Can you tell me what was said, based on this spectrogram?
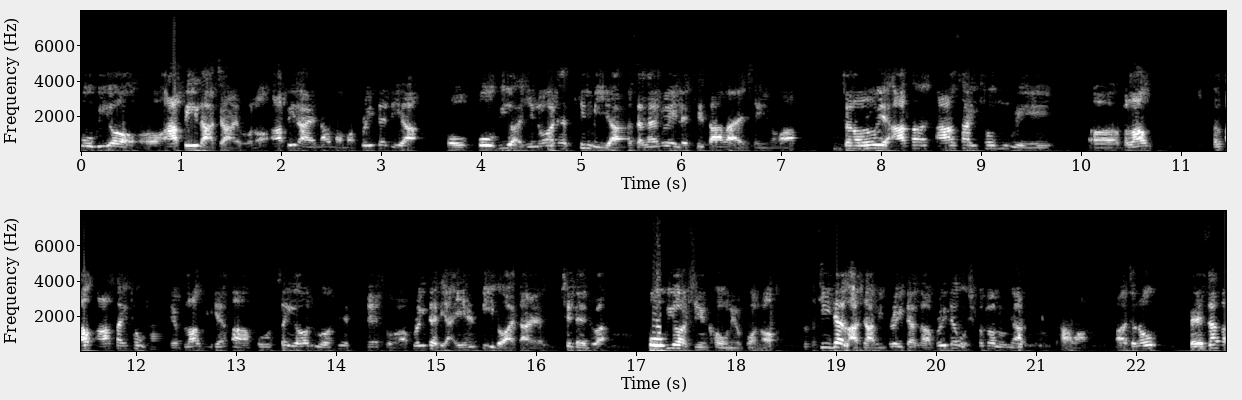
ပို့ပြီးတော့အားပေးလာကြတယ်ပေါ့နော်အားပေးလာတဲ့နောက်မှာပရိသတ်တွေကဟိုပို့ပြီးတော့အရင်တော့ထက်ခင်မီယာဇလန်တွဲတွေလည်းခေစားလာတဲ့အချိန်မှာ ကျွန်တော်တို့ရဲ့အားအားဆိုင်ထုတ်မှုတွေအာဘလောက်ဘလောက်အားဆိုင်ထုတ်ထားတယ်ဘလောက်ဒီထဲမှာဟိုစိတ်ရောလူရောဖြစ်တယ်ဆိုတာပရိသတ်တွေအရင်သိသွားကြတယ်ဖြစ်တဲ့အတွက်ပို့ပြီးတော့ရင်ခုန်နေပေါ့နော်ကြီးတက်လာကြပြီပရိသတ်ကပရိသတ်ကိုရှော့တော့လို့များခါပါအာကျွန်တော်ဘယ်ဇက်က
